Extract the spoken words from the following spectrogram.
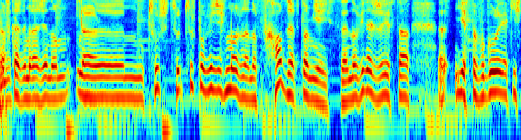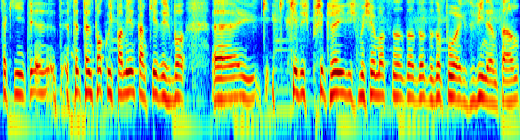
No, w każdym razie, no, em, cóż, cóż, cóż powiedzieć można, no wchodzę w to miejsce, no widać, że jest to, e, jest to w ogóle jakiś taki, te- te- ten pokój pamiętam kiedyś, bo e, ki- kiedyś przykleiliśmy się mocno do, do, do, do półek z winem tam,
